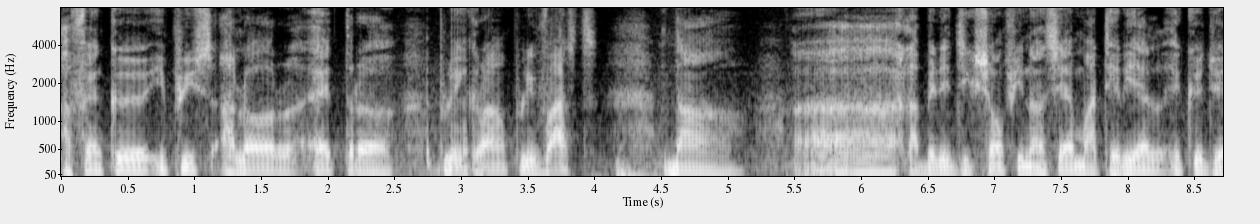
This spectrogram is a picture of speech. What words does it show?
afin qu'ils puissent alors être plus grands, plus vastes dans euh, la bénédiction financière, matérielle et que Dieu,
